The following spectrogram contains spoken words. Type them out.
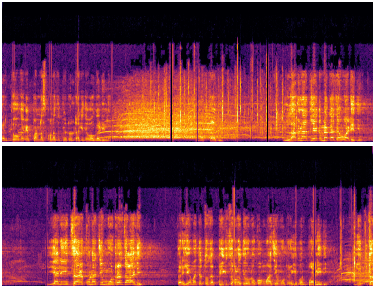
तर दोघं बी पन्नास पन्नास पेट्रोल टाकी देऊ गाडीला. आता बी. लग्नात एकमेकाच्या वाढीत यांनी जर कुणाची मोटर जळाली तर हे म्हणते तुझं पीक जळू देऊ नको माझी मोटर घे पण पाणी दे. इतकं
